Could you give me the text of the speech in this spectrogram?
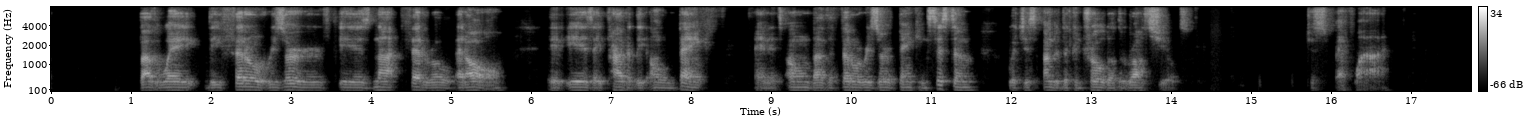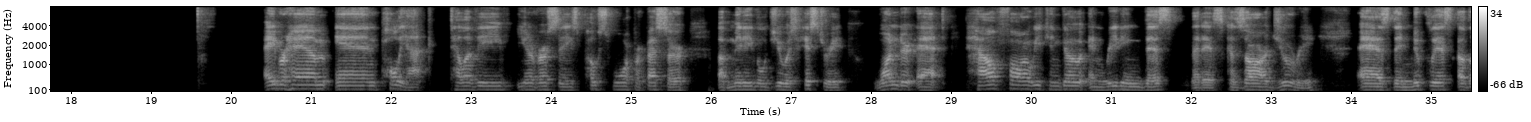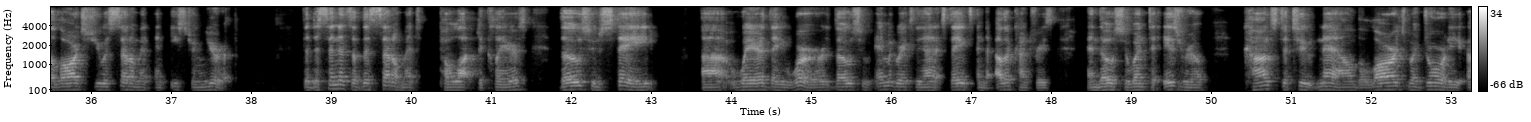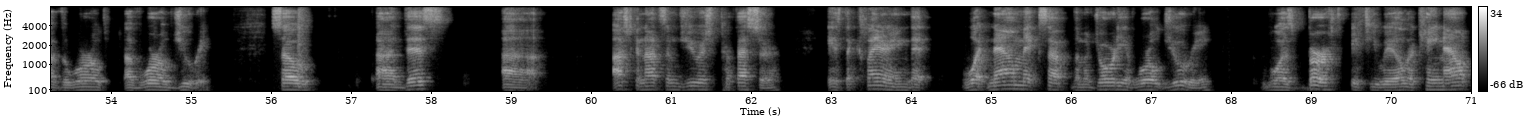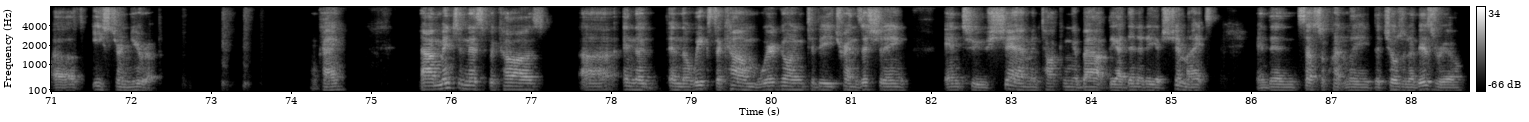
by the way, the Federal Reserve is not federal at all. It is a privately owned bank and it's owned by the Federal Reserve banking system, which is under the control of the Rothschilds. Just FYI. Abraham in Poliak, Tel Aviv University's post-war professor of medieval Jewish history, wondered at how far we can go in reading this, that is Khazar Jewry, as the nucleus of the large Jewish settlement in Eastern Europe. The descendants of this settlement, Polak declares, those who stayed uh, where they were, those who immigrated to the United States and to other countries, and those who went to Israel, constitute now the large majority of the world of world Jewry. So uh, this uh, Ashkenazim Jewish professor is declaring that what now makes up the majority of world Jewry was birthed, if you will, or came out of Eastern Europe. Okay. Now I mention this because uh, in the in the weeks to come, we're going to be transitioning into Shem and talking about the identity of Shemites, and then subsequently the children of Israel,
